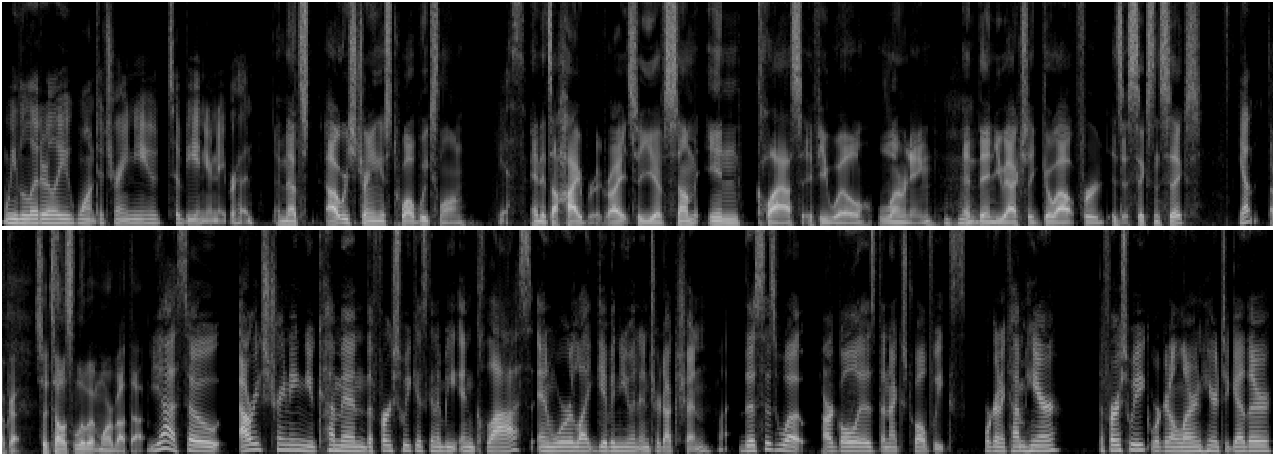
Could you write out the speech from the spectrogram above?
We literally want to train you to be in your neighborhood. And that's outreach training is 12 weeks long Yes. and it's a hybrid, right? So you have some in class, if you will, learning, Mhm. and then you actually go out for, is it six and six? Yep. Okay. So tell us a little bit more about that. Yeah. So, outreach training, you come in, the first week is going to be in class, and we're like giving you an introduction. This is what our goal is the next 12 weeks. We're going to come here the first week, we're going to learn here together.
